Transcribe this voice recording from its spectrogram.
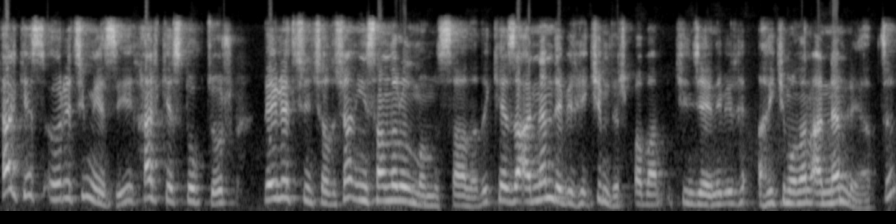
herkes öğretim üyesi, herkes doktor, devlet için çalışan insanlar olmamızı sağladı. Keza annem de bir hekimdir. Babam ikinci elini bir hekim olan annemle yaptı.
